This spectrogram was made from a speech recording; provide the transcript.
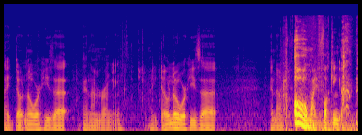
I don't know where he's at, and I'm running. I don't know where he's at, And I'm. Oh my fucking god.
